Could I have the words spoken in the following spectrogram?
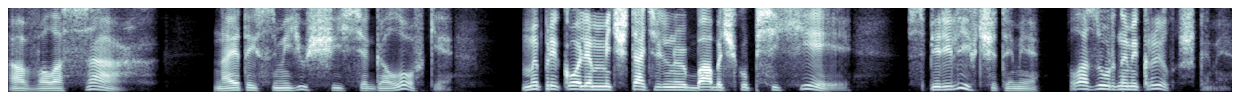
А в волосах, на этой смеющейся головке — мы приколем мечтательную бабочку психеи с переливчатыми лазурными крылышками.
